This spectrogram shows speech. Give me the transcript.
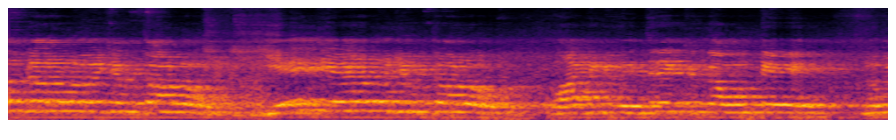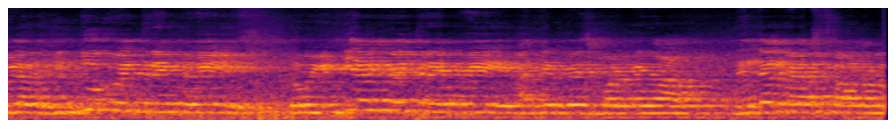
ఉండాలో నువ్వే చెప్తావు ఏం చేయాలో ఉన్నావు వాటికి వ్యతిరేకంగా ఉంటే నువ్వు హిందూకు వ్యతిరేకవి నువ్వు ఇండియాకి వ్యతిరేకవి అని చెప్పేసి మన మీద నిందలు వేస్తా ఉన్నావు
